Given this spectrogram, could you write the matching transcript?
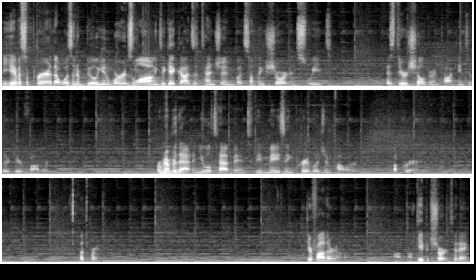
He gave us a prayer that wasn't a billion words long to get God's attention, but something short and sweet as dear children talking to their dear Father. Remember that, and you will tap into the amazing privilege and power of prayer. Let's pray. Dear Father, I'll keep it short today.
